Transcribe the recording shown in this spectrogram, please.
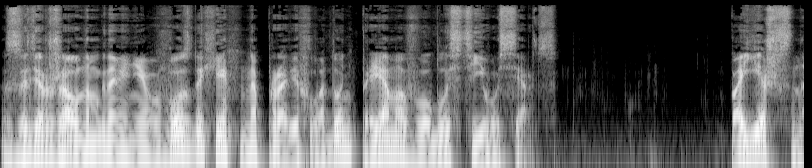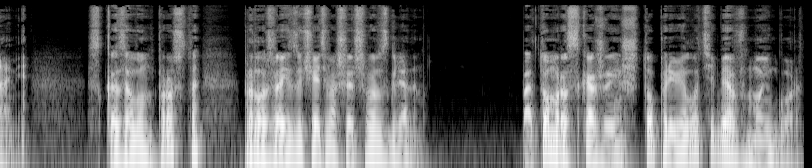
задержал на мгновение в воздухе, направив ладонь прямо в область его сердца. «Поешь с нами», — сказал он просто, продолжая изучать вошедшего взглядом. Потом расскажи, что привело тебя в мой город.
